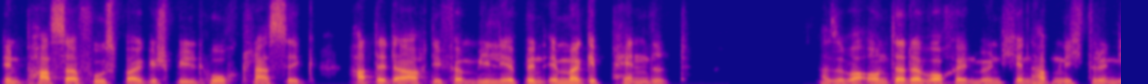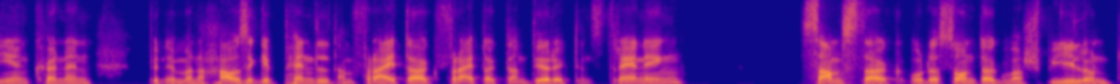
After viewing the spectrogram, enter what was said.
in Passau Fußball gespielt, hochklassig, hatte da auch die Familie, bin immer gependelt. Also war unter der Woche in München, habe nicht trainieren können, bin immer nach Hause gependelt am Freitag, Freitag dann direkt ins Training. Samstag oder Sonntag war Spiel und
